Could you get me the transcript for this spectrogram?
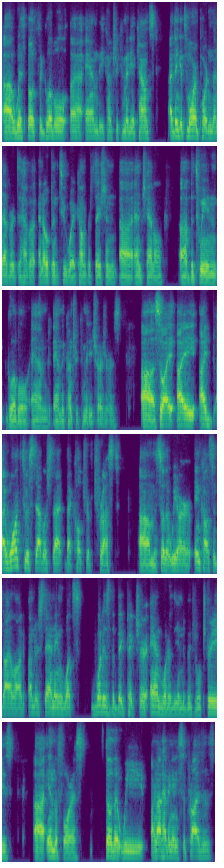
uh, with both the global uh, and the country committee accounts, I think it's more important than ever to have a, an open two-way conversation uh, and channel uh, between global and, and the country committee treasurers. Uh, so I, I, I, I, want to establish that, that culture of trust um, so that we are in constant dialogue, understanding what's, what is the big picture and what are the individual trees uh, in the forest so that we are not having any surprises,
